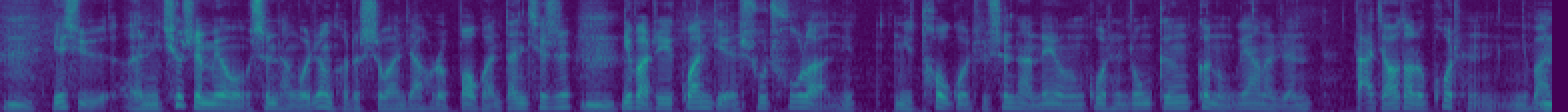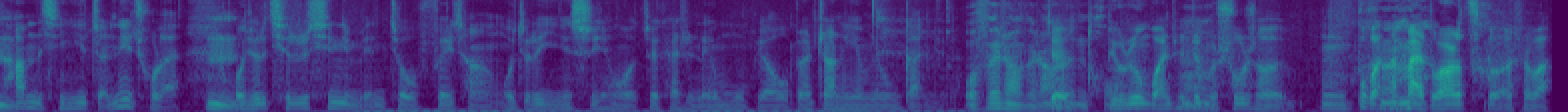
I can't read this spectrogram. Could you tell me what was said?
嗯，也许呃你确实没有生产过任何的十万加或者爆款，但其实嗯你把这些观点输出了，你你透过去生产内容过程中跟各种各样的人打交道的过程，你把嗯他们的信息整理出来，嗯我觉得其实心里面就非常，我觉得已经实现我最开始那个目标。我不知道张琳有没有这种感觉？我非常非常对认，同。比如完成这本书的时候，嗯，不管它卖多少册，是吧？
